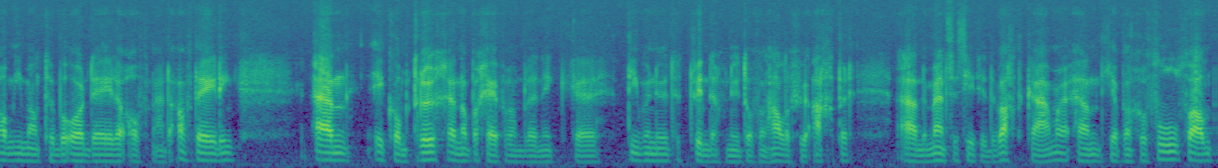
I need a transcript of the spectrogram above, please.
om iemand te beoordelen of naar de afdeling. En ik kom terug en op een gegeven moment ben ik uh, 10 minuten, 20 minuten of een half uur achter. En de mensen zitten in de wachtkamer en je hebt een gevoel van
